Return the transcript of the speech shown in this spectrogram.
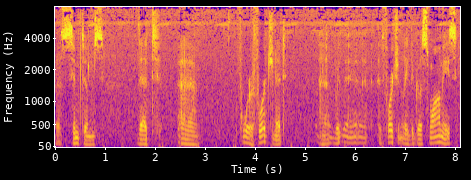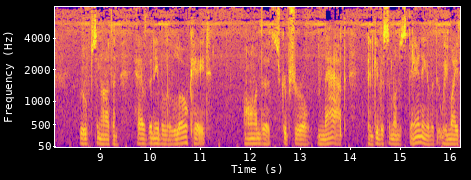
uh, symptoms that uh, were fortunate. Uh, with, uh, fortunately, the Goswamis, Rup Sanatan, have been able to locate on the scriptural map and give us some understanding of it that we might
